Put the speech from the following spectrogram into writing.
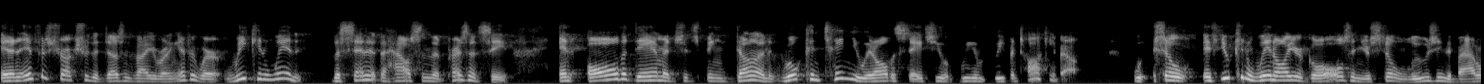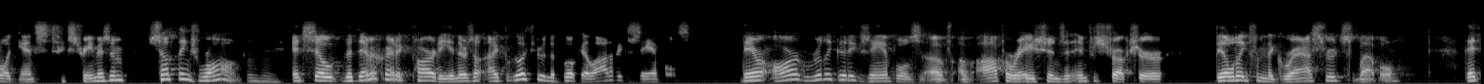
In an infrastructure that doesn't value running everywhere, we can win the Senate, the House, and the presidency. And all the damage that's being done will continue in all the states you, we, we've been talking about. So if you can win all your goals and you're still losing the battle against extremism, something's wrong. Mm-hmm. And so the Democratic Party, and there's a, I go through in the book a lot of examples. There are really good examples of, of operations and infrastructure building from the grassroots level that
